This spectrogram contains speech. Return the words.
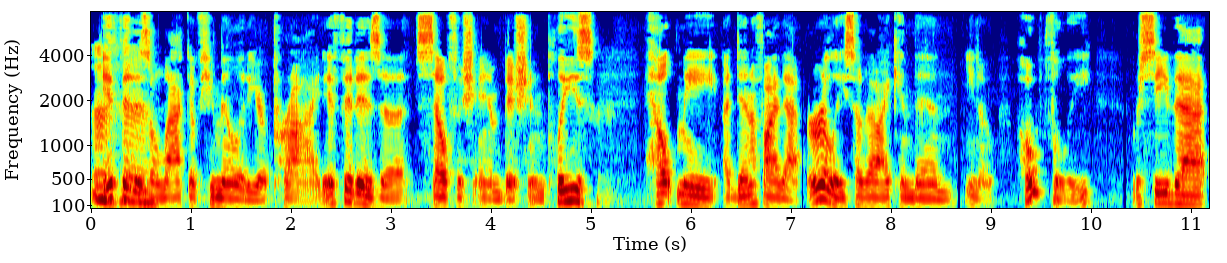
Mm-hmm. If it is a mm-hmm. lack of humility or pride, if it is a selfish ambition, please help me identify that early so that I can then, you know, hopefully receive that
